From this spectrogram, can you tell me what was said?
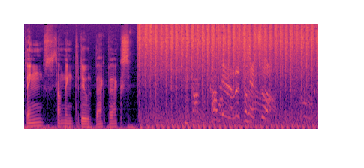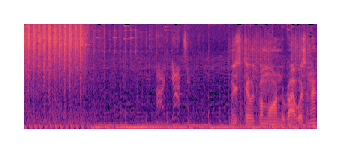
things, something to do with backpacks. Was there was one more on the right, wasn't there?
